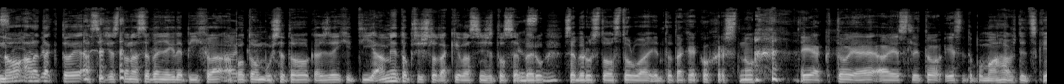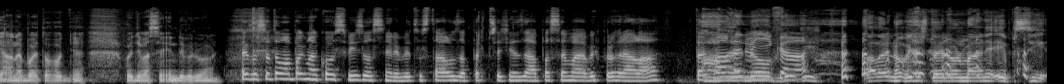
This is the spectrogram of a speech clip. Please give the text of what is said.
No, ale době. tak to je asi, že jsi to na sebe někde píchla a Tak. potom už se toho každý chytí. A mně to přišlo taky vlastně, že to seberu, Jasný. seberu z toho stolu a jen to tak jako chrstnu, jak to je a jestli to, jestli to pomáhá vždycky, anebo je to hodně, hodně vlastně individuální. Tak zase to má pak na koho svíz vlastně, kdyby to stálo za prd před tím zápasem a já bych prohrála. Tak má hned no, vidíš, ale no vidíš, to je normálně i, psy,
